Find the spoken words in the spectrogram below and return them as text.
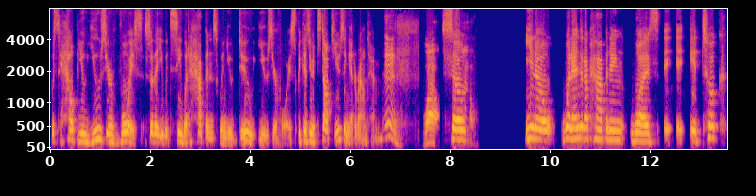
was to help you use your voice so that you would see what happens when you do use your voice because you had stopped using it around him. Mm. Wow. So wow. you know, what ended up happening was it, it, it took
